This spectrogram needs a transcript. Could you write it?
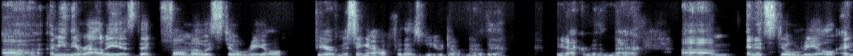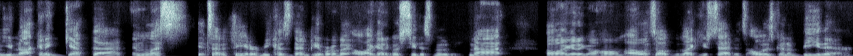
Uh, I mean, the reality is that FOMO is still real fear of missing out for those of you who don't know the, the acronym there. Um, and it's still real. And you're not going to get that unless it's at a theater because then people are going to be like, oh, I got to go see this movie. Not, oh, I got to go home. Oh, it's all, like you said, it's always going to be there.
